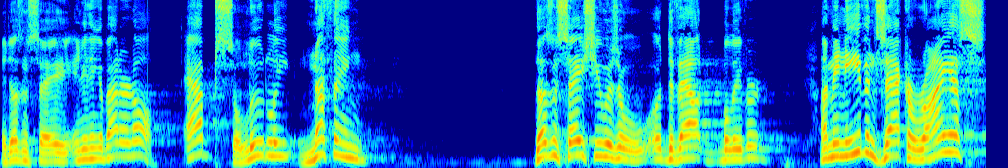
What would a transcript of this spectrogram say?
It doesn't say anything about her at all. Absolutely nothing. Doesn't say she was a, a devout believer. I mean, even Zacharias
